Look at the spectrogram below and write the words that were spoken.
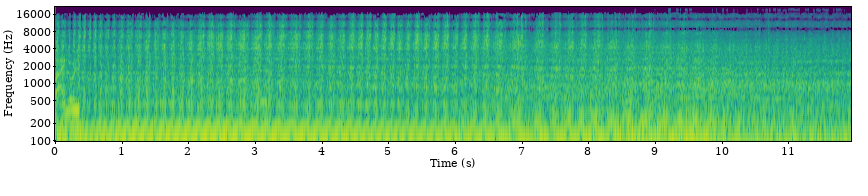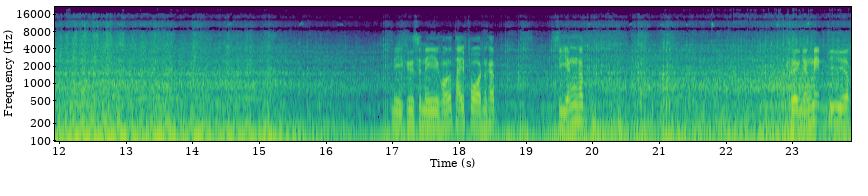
สายลุย นี่คือเสน่ห์ของรถไถฟอร์ดนะครับ เสียงครับ เครื่องยังแน่นดีครับ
